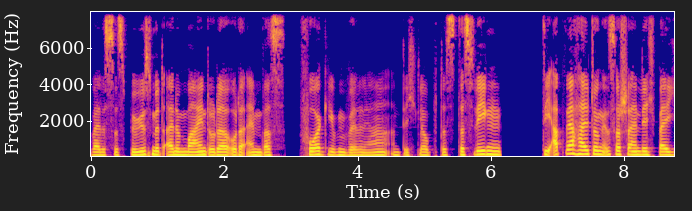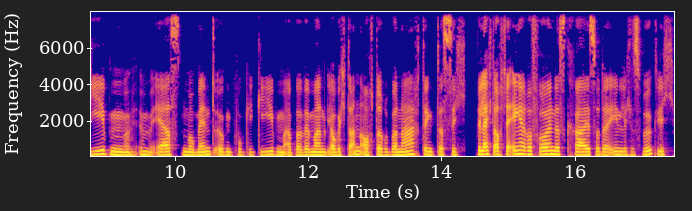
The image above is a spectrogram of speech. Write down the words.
weil es das bös mit einem meint oder, oder einem was vorgeben will, ja. Und ich glaube, dass deswegen die Abwehrhaltung ist wahrscheinlich bei jedem im ersten Moment irgendwo gegeben, aber wenn man, glaube ich, dann auch darüber nachdenkt, dass sich vielleicht auch der engere Freundeskreis oder ähnliches wirklich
